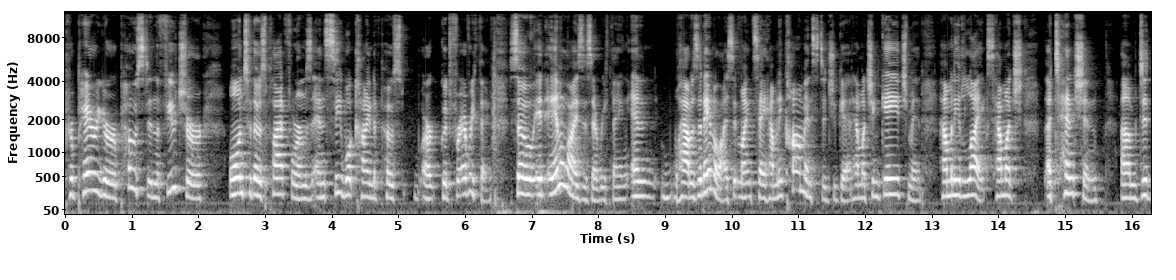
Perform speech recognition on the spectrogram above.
prepare your post in the future onto those platforms and see what kind of posts are good for everything. So it analyzes everything. And how does it analyze? It might say, how many comments did you get? How much engagement? How many likes? How much attention um, did,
